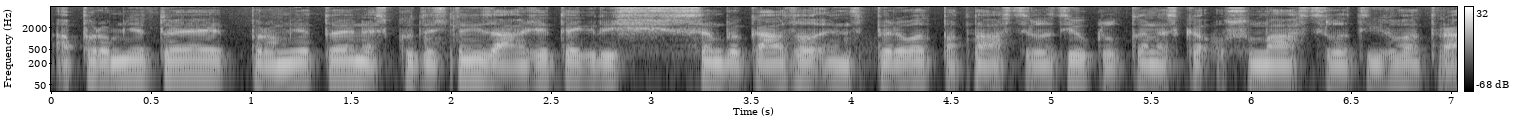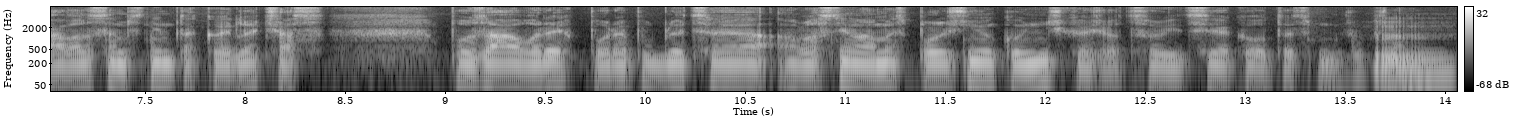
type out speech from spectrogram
a pro mě to je, pro mě to je neskutečný zážitek, když jsem dokázal inspirovat 15-letého kluka, dneska 18-letého a trávil jsem s ním takovýhle čas po závodech po republice a, a vlastně máme společného koníčka, že? co víc jako otec můžu přát. Mm.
